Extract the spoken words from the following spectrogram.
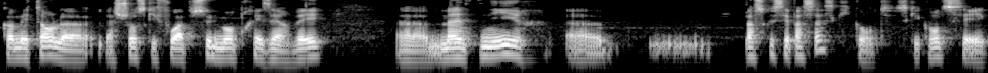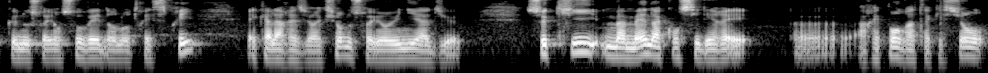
comme étant la, chose qu'il faut absolument préserver, euh, maintenir, parce que c'est pas ça ce qui compte. Ce qui compte, c'est que nous soyons sauvés dans notre esprit et qu'à la résurrection, nous soyons unis à Dieu. Ce qui m'amène à considérer à répondre à ta question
